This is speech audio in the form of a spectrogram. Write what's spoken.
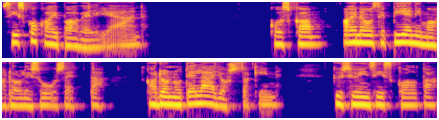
sisko kaipaa veljeään. Koska aina on se pieni mahdollisuus, että kadonnut elää jossakin, kysyin siskolta,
